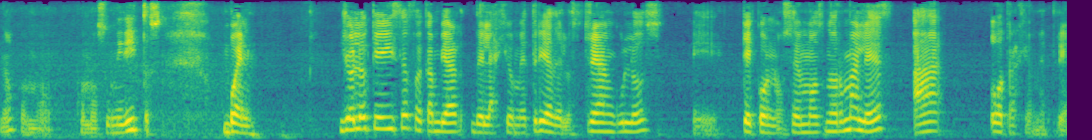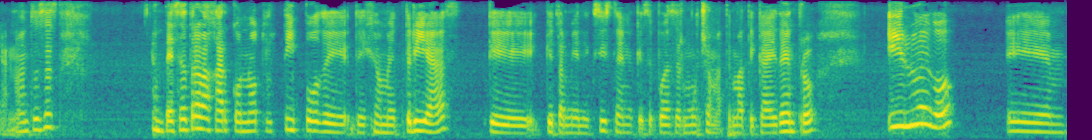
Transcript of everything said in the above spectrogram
¿no? Como, como sumiditos. Bueno, yo lo que hice fue cambiar de la geometría de los triángulos eh, que conocemos normales a otra geometría, ¿no? Entonces, empecé a trabajar con otro tipo de, geometrías que, también existen, que se puede hacer mucha matemática ahí dentro. Y luego eh,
